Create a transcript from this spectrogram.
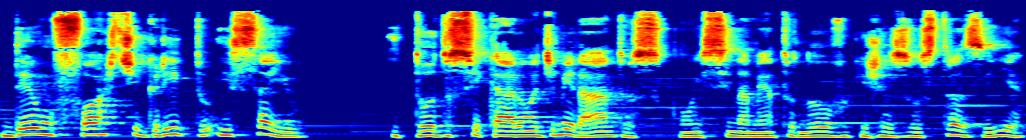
deu um forte grito e saiu. E todos ficaram admirados com o ensinamento novo que Jesus trazia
